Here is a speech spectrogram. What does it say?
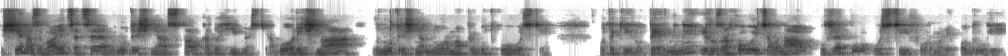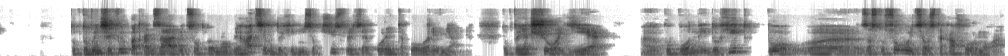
Ще називається це внутрішня ставка дохідності або річна внутрішня норма прибутковості. Отакі ну, терміни, і розраховується вона вже по ось цій формулі, по другій. Тобто в інших випадках за відсотковими облігаціями дохідність обчислюється як корінь такого рівняння. Тобто, якщо є е, купонний дохід, то е, застосовується ось така формула.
